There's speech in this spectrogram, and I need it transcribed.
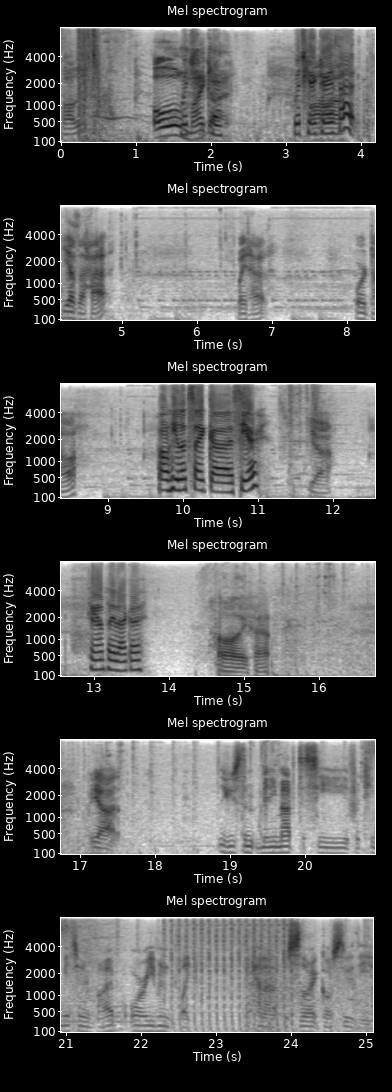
Volley. Oh Which my char- god. Which character is Uh, that? He has a hat. White hat. Or da. Oh, he looks like uh, Seer? Yeah. Okay, I'm gonna play that guy. Holy crap! Yeah. Use the mini map to see if your teammates can revive, or even like the kind of the silhouette goes through the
